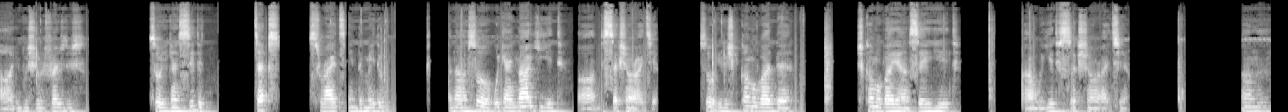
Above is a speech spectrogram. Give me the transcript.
uh, if we should refresh this. So you can see the text is right in the middle. And uh, so we can now hit uh, the section right here. So if we should come over there should come over here and say yield and we the section right here. Um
